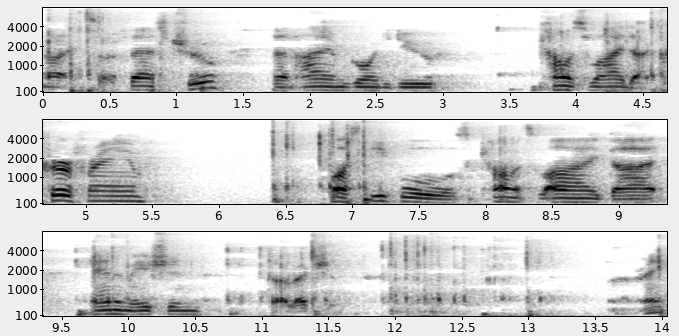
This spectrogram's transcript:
Alright, so if that's true, then I am going to do comets of i dot curve frame plus equals comets of i dot animation direction. Alright,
